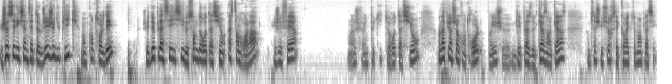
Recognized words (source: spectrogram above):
Je sélectionne cet objet, je duplique, donc CTRL D. Je vais déplacer ici le centre de rotation à cet endroit-là, et je vais faire je vais une petite rotation en appuyant sur CTRL. Vous voyez, je me déplace de 15 en 15. Comme ça, je suis sûr que c'est correctement placé.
